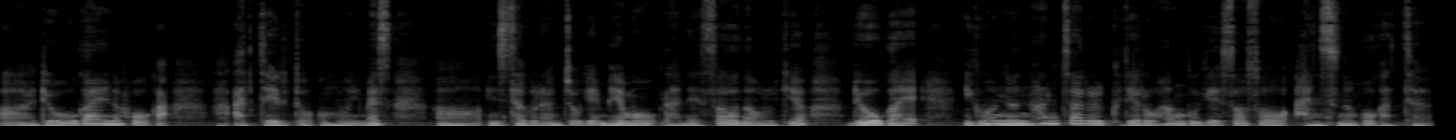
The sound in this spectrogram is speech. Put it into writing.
아, 료가의の 方が あっていると思います. 어, 인스타그램 쪽에 메모란에서 넣을게요. 료가의 이거는 한자를 그대로 한국에 써서 안 쓰는 것 같아,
